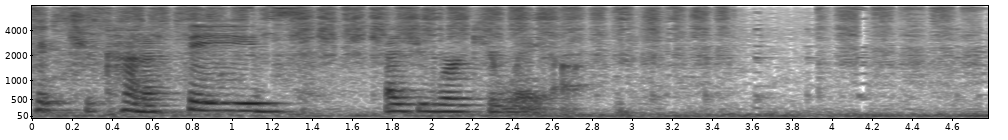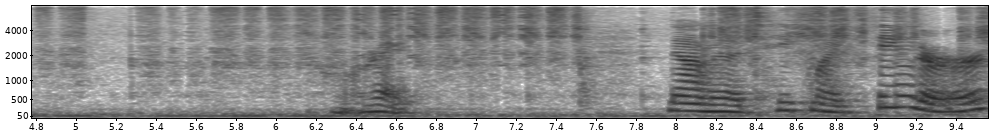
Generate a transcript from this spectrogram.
picture kind of fades as you work your way up. All right. Now I'm going to take my finger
